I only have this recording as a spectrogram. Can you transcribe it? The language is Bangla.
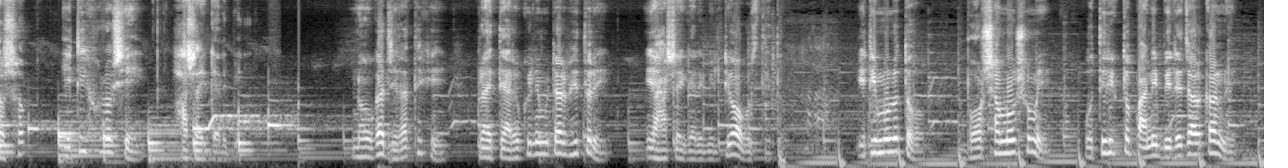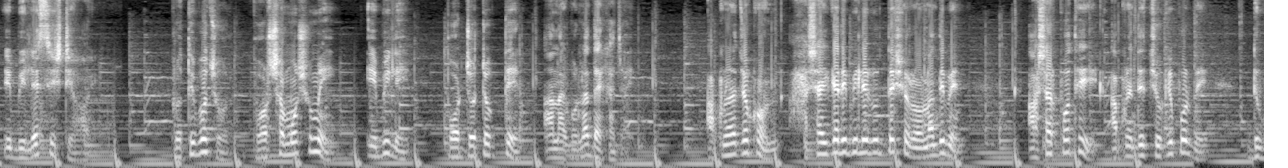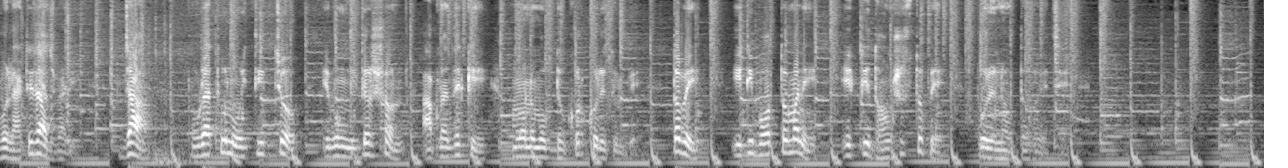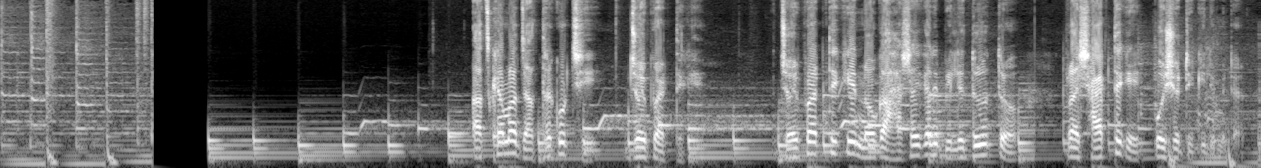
দর্শক, এটি হলো সেই হাসাইগাড়ি বিল। নওগাঁ জেলা থেকে প্রায় তেরো কিলোমিটার ভিতরে এই হাসাইগাড়ি বিলটি অবস্থিত। এটি মূলত বর্ষা মৌসুমে অতিরিক্ত পানি বেড়ে যাওয়ার কারণে এই বিলের সৃষ্টি হয়। প্রতি বছর বর্ষা মৌসুমেই এ বিলে পর্যটকদের আনাগোনা দেখা যায়। আপনারা যখন হাসাইগাড়ি বিলের উদ্দেশ্যে রওনা দেবেন, আসার পথে আপনাদের চোখে পড়বে দুবলহাটি রাজবাড়ি, যা পুরাতন ঐতিহ্য এবং নিদর্শন আপনাদেরকে মনোমুগ্ধকর করে তুলবে। তবে এটি বর্তমানে একটি ধ্বংসস্তূপে পরিণত হয়েছে। আজকে আমরা যাত্রা করছি জয়পুরহাট থেকে। জয়পুরহাট থেকে নগা হাসাইগাড়ি বিলের দূরত্ব প্রায় ষাট থেকে পঁয়ষট্টি কিলোমিটার।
